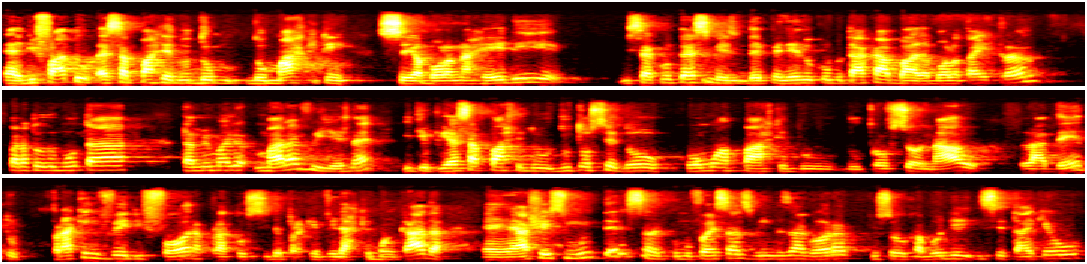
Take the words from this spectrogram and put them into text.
É, de fato, essa parte do, do, do marketing ser a bola na rede, isso acontece mesmo. Dependendo do como está acabado, a bola está entrando, para todo mundo tá, tá mil maravilhas, né? E, tipo, e essa parte do, do torcedor, como a parte do, do profissional lá dentro, para quem vê de fora, para a torcida, para quem vê da arquibancada, é, achei isso muito interessante, como foi essas vindas agora que o senhor acabou de citar que eu,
